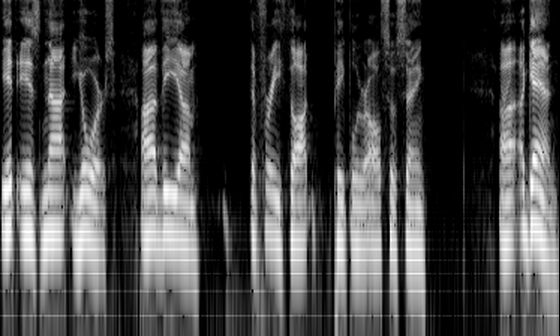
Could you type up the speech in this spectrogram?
It is not yours. Uh, the um, the free thought people are also saying uh, again.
